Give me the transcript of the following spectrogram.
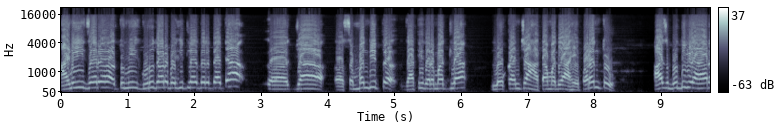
आणि जर तुम्ही गुरुद्वार बघितलं तर त्या त्या ज्या संबंधित जाती धर्मातल्या लोकांच्या हातामध्ये आहे. परंतु आज बुद्धविहार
